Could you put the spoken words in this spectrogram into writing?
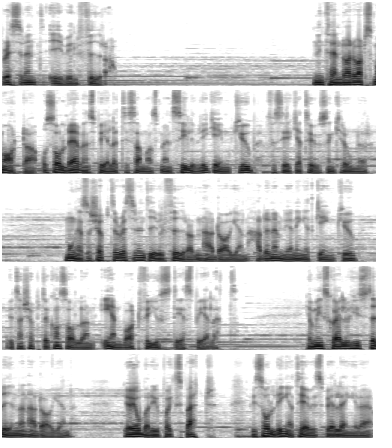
Resident Evil 4. Nintendo hade varit smarta och sålde även spelet tillsammans med en silvrig GameCube för cirka 1000 kronor. Många som köpte Resident Evil 4 den här dagen hade nämligen inget GameCube utan köpte konsolen enbart för just det spelet. Jag minns själv hysterin den här dagen. Jag jobbade ju på Expert. Vi sålde inga tv-spel längre,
